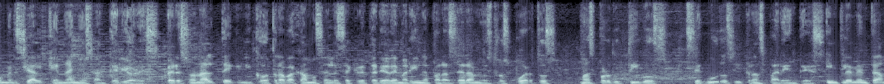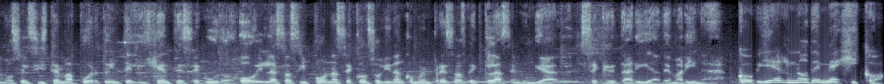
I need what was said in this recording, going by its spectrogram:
comercial que en años anteriores. Personal técnico, trabajamos en la Secretaría de Marina para hacer a nuestros puertos más productivos, seguros y transparentes. Implementamos el sistema Puerto Inteligente Seguro. Hoy las asiponas se consolidan como empresas de clase mundial. Secretaría de Marina. Gobierno de México.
